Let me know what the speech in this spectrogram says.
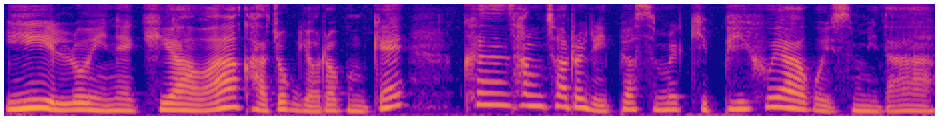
이 일로 인해 기아와 가족 여러분께 큰 상처를 입혔음을 깊이 후회하고 있습니다.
